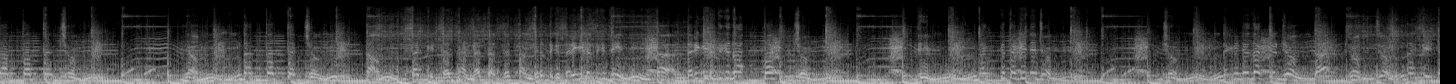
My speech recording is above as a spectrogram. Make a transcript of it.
దత్త తజం యం దత్త తజం తం తకిట ధన తద తంగతికి తరిగిడతికి ధిం త తరిగిడతికి ద తజం ధిం దక్క తకిట జం. జం దకిట దక్క జం. ద జం జం దకిట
